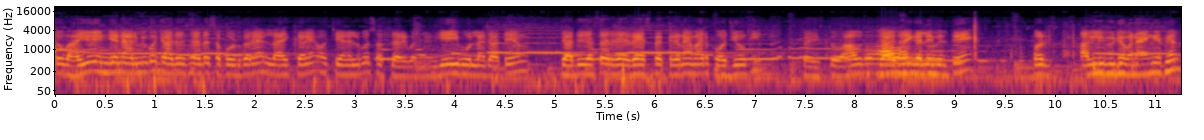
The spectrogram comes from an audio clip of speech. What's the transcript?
तो भाइयों इंडियन आर्मी को ज़्यादा से ज़्यादा सपोर्ट करें लाइक करें और चैनल को सब्सक्राइब करें यही बोलना चाहते हैं हम। ज़्यादा से ज़्यादा रेस्पेक्ट करें हमारे फौजियों की। तो आओ ज़्यादा ही गले मिलते हैं और अगली वीडियो बनाएँगे फिर।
